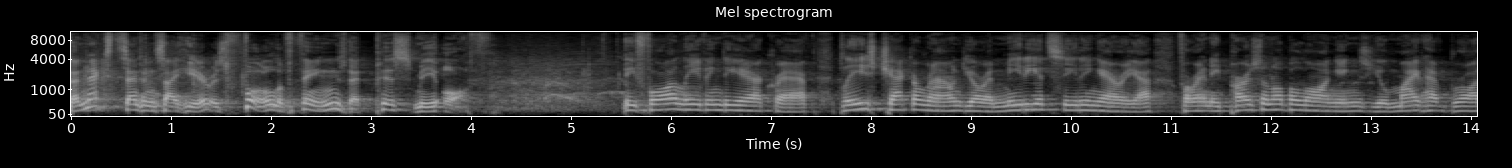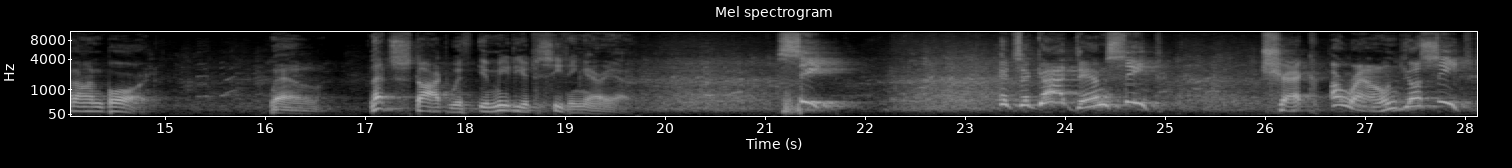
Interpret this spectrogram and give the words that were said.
The next sentence I hear is full of things that piss me off. Before leaving the aircraft, please check around your immediate seating area for any personal belongings you might have brought on board. Well, let's start with immediate seating area. Seat! It's a goddamn seat. Check around your seat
